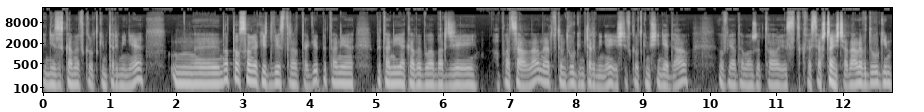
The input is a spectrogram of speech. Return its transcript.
nie zyskamy w krótkim terminie. Y, no to są jakieś dwie strategie. Pytanie, pytanie jaka by była bardziej opłacalna, nawet w tym długim terminie, jeśli w krótkim się nie da, bo wiadomo, że to jest kwestia szczęścia, no ale w długim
